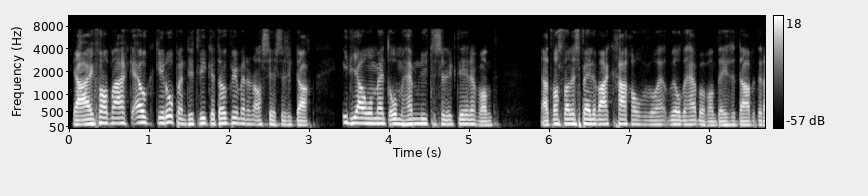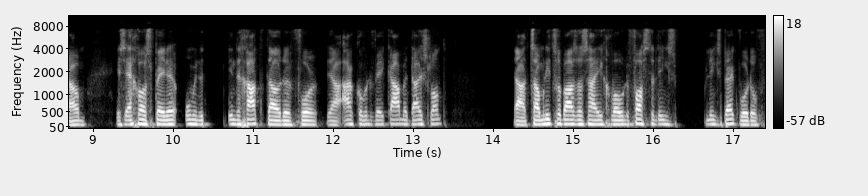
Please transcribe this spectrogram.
ja, hij valt me eigenlijk elke keer op en dit weekend ook weer met een assist. Dus ik dacht, ideaal moment om hem nu te selecteren, want ja, het was wel een speler waar ik graag over wilde hebben. Want deze David Raum is echt wel een speler om in de, in de gaten te houden voor ja, aankomende WK met Duitsland. Ja, het zou me niet verbazen als hij gewoon de vaste links, linksback wordt. Of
